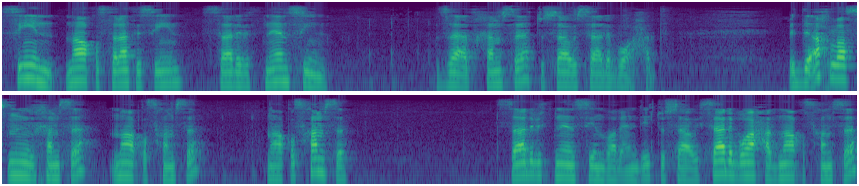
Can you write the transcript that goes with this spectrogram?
س ناقص ثلاثة س سالب اثنين س زائد خمسة تساوي سالب واحد. بدي أخلص من الخمسة ناقص خمسة ناقص خمسة. سالب اثنين س ضل عندي تساوي. سالب واحد ناقص خمسة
